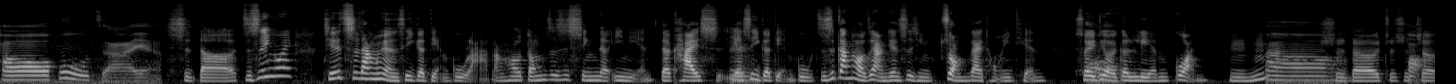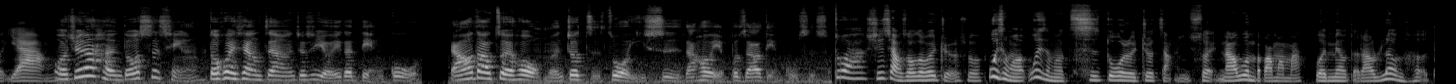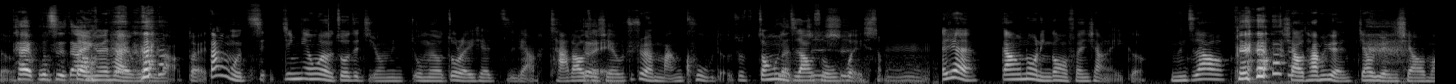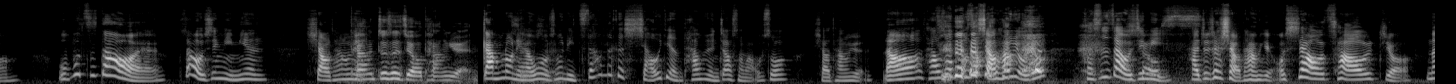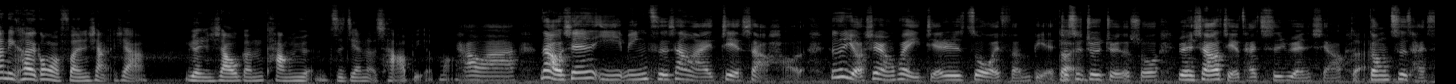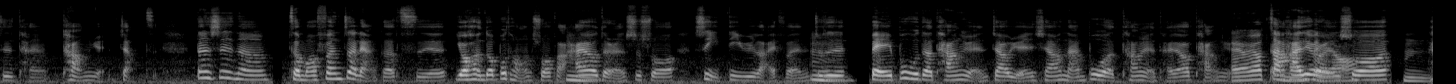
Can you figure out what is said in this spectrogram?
好复杂呀。是的，只是因为其实吃汤圆是一个典故啦，然后冬至是新的一年的开始，也是一个典故，只是刚好这两件事情撞在同一天，所以就有一个连贯。嗯哼，啊，是的，就是这样。我觉得很多事情啊都会像这样，就是有一个典故，然后到最后我们就只做仪式，然后也不知道典故是什么。对啊，其实小时候都会觉得说，为什么为什么吃多了就长一岁？然后问爸爸妈妈，我也没有得到任何的他也不知道，对，因为他也不知道。对，但我今今天为了做这集，我们我们有做了一些资料，查到这些，我就觉得蛮酷的，就终于知道说为什么。嗯，而且刚刚诺宁跟我分享了一个，你们知道 小汤圆叫元宵吗？我不知道哎、在我心里面，小汤圆。汤就是只有汤圆，刚诺你还问我是说：“你知道那个小一点的汤圆叫什么？”我说：“小汤圆。”然后他说：“不是小汤圆。”我说：“可是在我心里它就叫小汤圆。”我笑超久。那你可以跟我分享一下元宵跟汤圆之间的差别吗？好啊，那我先以名词上来介绍好了。就是有些人会以节日作为分别，就是就觉得说元宵节才吃元宵对，冬至才吃汤汤圆这样子。但是呢，怎么分这两个词有很多不同的说法。嗯还有的人是说是以地域来分，嗯就是北部的汤圆叫元宵，南部的汤圆才叫汤圆。哎呦，要然站后还有人说，嗯，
